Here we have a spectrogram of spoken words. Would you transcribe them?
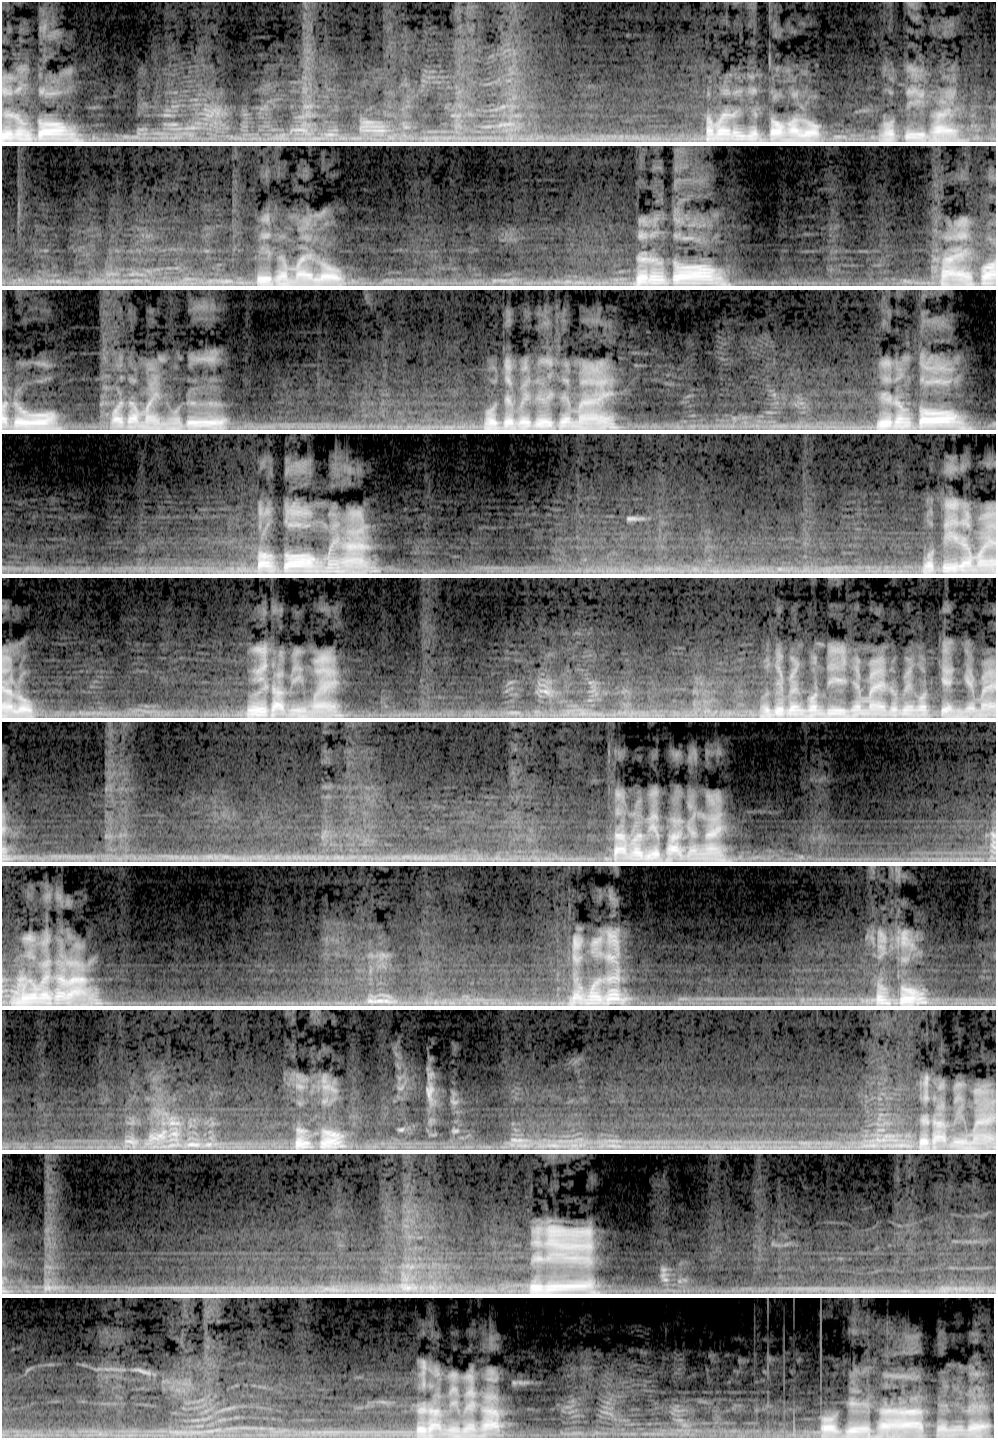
ยืนตรงเป็นไรอะทำไมโดนยืนตรงๆทำไมต้องยืนตรงอะลูกหนูตีใคร ตีทำไมลูกเดินตรงๆถ่ายให้พ่อดูว่าทำไมหนูดื้อ หนูจะไม่ดื้อใช่ไหมยืนตรงตรงตรงตรงๆ ไม่หัน หนูตีทำไมอะลูกหนูจะทำอีกไหมหนูจะเป็นคนดีใช่ไหมหนูเป็นคนเก่งใช่ไหมตามระเบียบพักยังไงข้างหลังมือไว้ข้างหลัง ยกมือขึ้น สูงสูง สุดแล้ว สูงสูง ตรงนี้อีกให้มัน จะทำอีกไหม ดีเอาแบบๆ จะทำอีกไหมครับโอเคครับ แค่นี้แหละ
